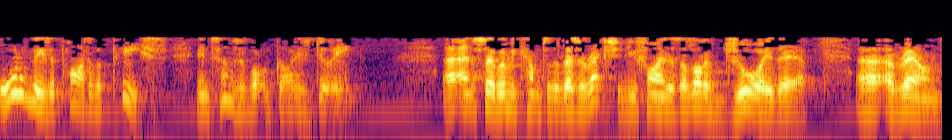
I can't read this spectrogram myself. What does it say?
All of these are part of a piece in terms of what God is doing. Uh, and so when we come to the resurrection, you find there's a lot of joy there uh, around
